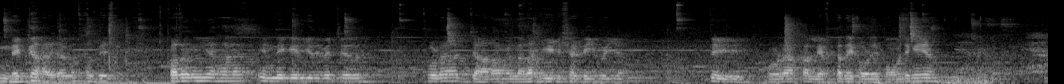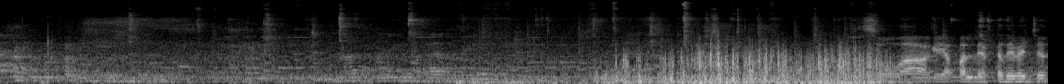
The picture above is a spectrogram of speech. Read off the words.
ਨਿੱਘ ਆ ਰਿਹਾ ਵਾ ਥੱਲੇ। ਪਤਾ ਨਹੀਂ ਆਹ ਇੰਨੇ ਏਰੀਏ ਦੇ ਵਿੱਚ ਥੋੜਾ ਜ਼ਿਆਦਾ ਮੈਨੂੰ ਲੱਗਦਾ ਹੀਟ ਛੱਡੀ ਹੋਈ ਆ। ਤੇ ਹੁਣ ਆਪਾਂ ਲਿਫਟ ਦੇ ਕੋਲੇ ਪਹੁੰਚ ਗਏ ਆ। ਗਏ ਆਪਾਂ ਲਿਫਟ ਦੇ ਵਿੱਚ।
